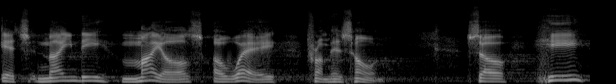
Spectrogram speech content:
It's 90 miles away from his home. So he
